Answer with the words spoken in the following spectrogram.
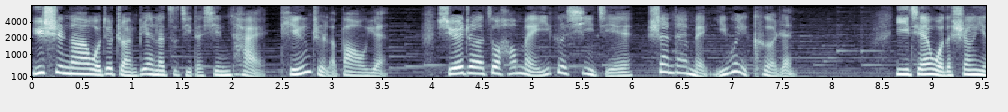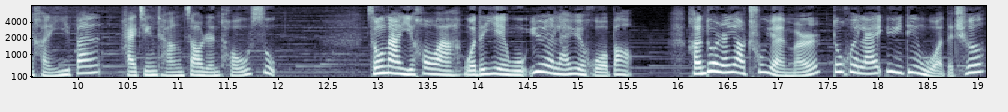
于是呢，我就转变了自己的心态，停止了抱怨，学着做好每一个细节，善待每一位客人。以前我的生意很一般，还经常遭人投诉。从那以后啊，我的业务越来越火爆，很多人要出远门都会来预定我的车，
